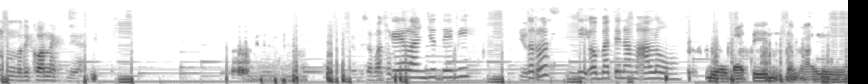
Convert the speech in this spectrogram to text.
hmm, reconnect dia Nggak bisa masuk oke lanjut Denny YouTube. terus diobatin sama Alung Diobatin sama Alung.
